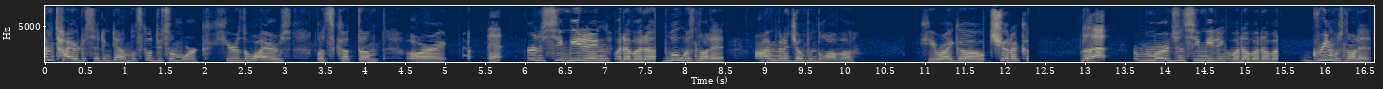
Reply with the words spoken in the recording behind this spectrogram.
I'm tired of sitting down. Let's go do some work. Here are the wires. Let's cut them. Alright. Emergency meeting. But but blue was not it. I'm gonna jump in the lava. Here I go. Should I cut? Emergency meeting. But but green was not it.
